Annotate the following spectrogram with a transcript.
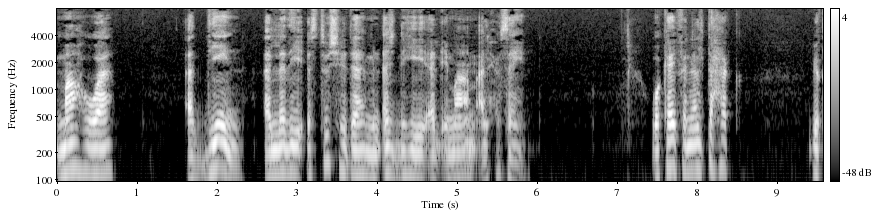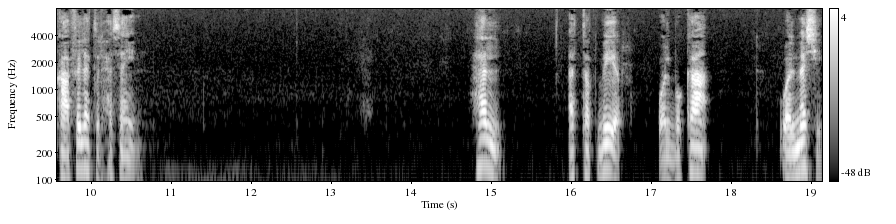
ما هو الدين الذي استشهد من أجله الإمام الحسين؟ وكيف نلتحق بقافلة الحسين؟ هل التطبير والبكاء والمشي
